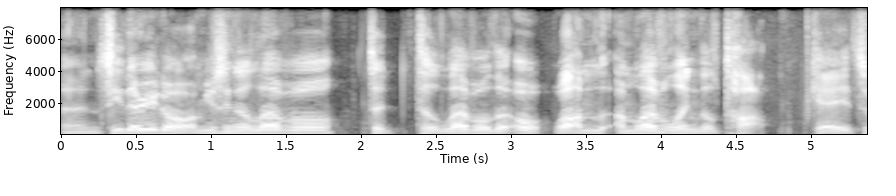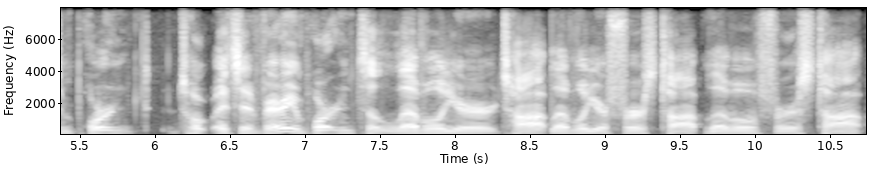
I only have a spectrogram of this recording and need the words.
And see, there you go. I'm using the level to to level the. Oh, well, I'm I'm leveling the top. Okay, it's important. To, it's very important to level your top, level your first top, level first top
